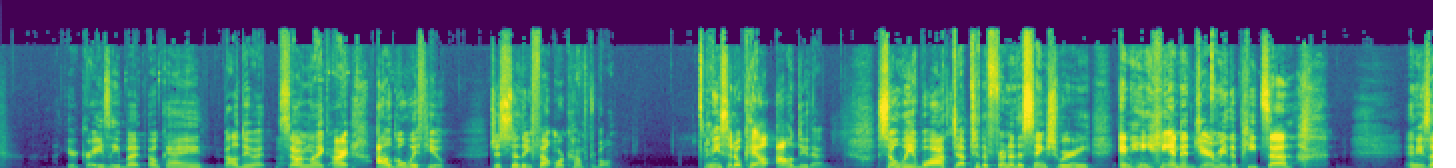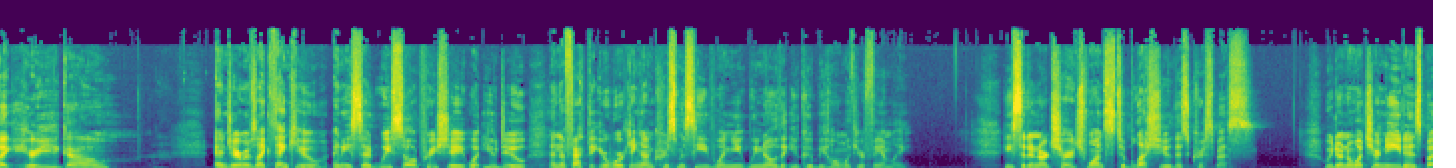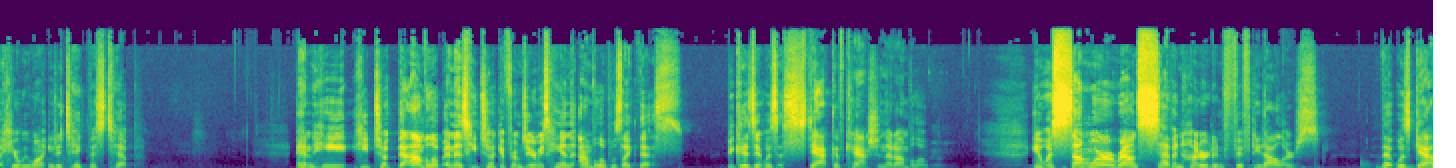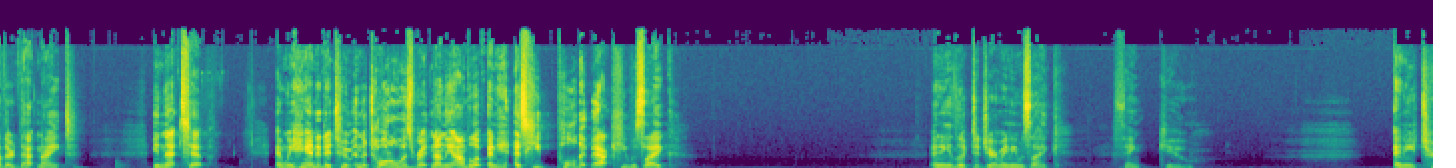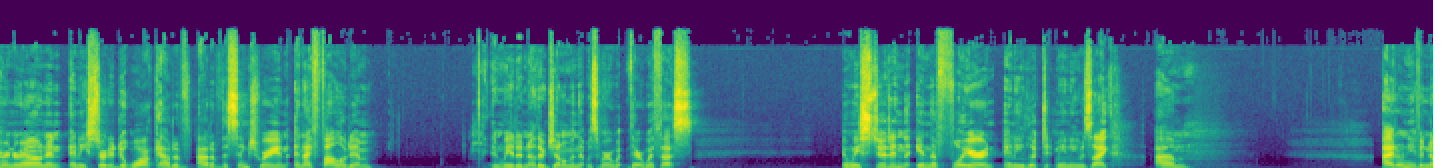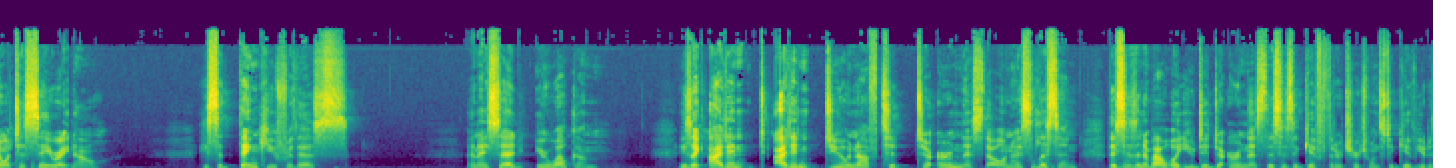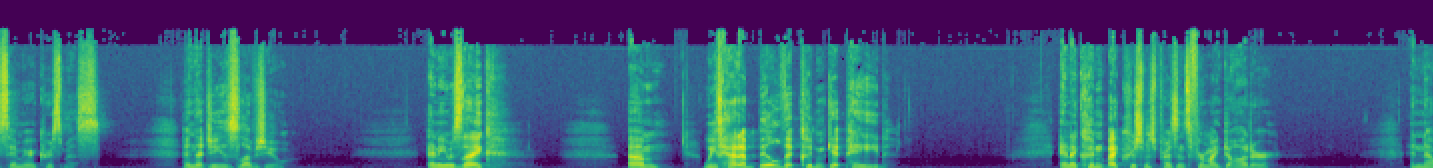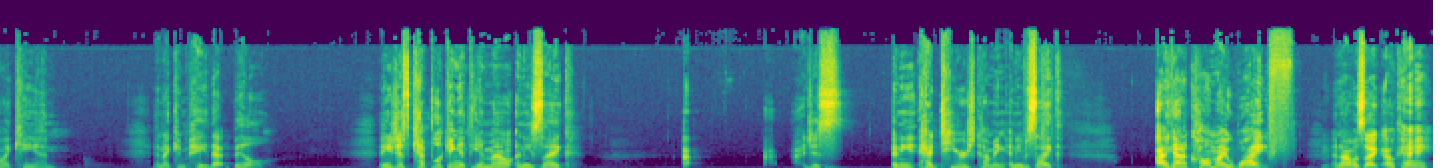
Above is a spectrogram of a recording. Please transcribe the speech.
you're crazy, but okay, I'll do it. So I'm like, all right, I'll go with you, just so that he felt more comfortable. And he said, okay, I'll, I'll do that. So we walked up to the front of the sanctuary and he handed Jeremy the pizza. And he's like, Here you go. And Jeremy was like, Thank you. And he said, We so appreciate what you do and the fact that you're working on Christmas Eve when you, we know that you could be home with your family. He said, And our church wants to bless you this Christmas. We don't know what your need is, but here we want you to take this tip. And he, he took the envelope, and as he took it from Jeremy's hand, the envelope was like this. because it was a stack of cash in that envelope. It was somewhere around $750 that was gathered that night in that tip. And we handed it to him, and the total was written on the envelope. And as he pulled it back, he was like, and he looked at Jeremy and he was like, Thank you. And he turned around and, and he started to walk out of, out of the sanctuary, and, and I followed him. And we had another gentleman that was there with us. And we stood in the, in the foyer, and, and he looked at me and he was like, um, I don't even know what to say right now. He said, Thank you for this. And I said, You're welcome. He's like, I didn't I didn't do enough to, to earn this though. And I said, Listen, this isn't about what you did to earn this. This is a gift that our church wants to give you to say Merry Christmas and that Jesus loves you. And he was like, um, we've had a bill that couldn't get paid. And I couldn't buy Christmas presents for my daughter. And now I can. And I can pay that bill. And he just kept looking at the amount and he's like, I, I just, and he had tears coming and he was like, I got to call my wife. And I was like, okay.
